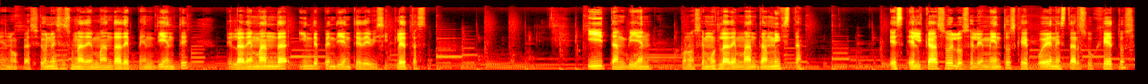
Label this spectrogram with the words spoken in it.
en ocasiones es una demanda dependiente de la demanda independiente de bicicletas y también conocemos la demanda mixta. Es el caso de los elementos que pueden estar sujetos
